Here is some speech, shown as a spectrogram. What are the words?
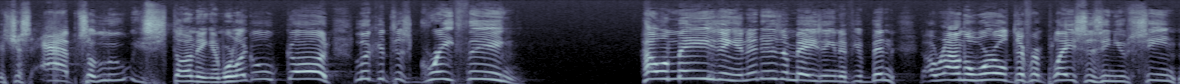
it's just absolutely stunning. And we're like, oh God, look at this great thing. How amazing, and it is amazing. And if you've been around the world, different places, and you've seen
